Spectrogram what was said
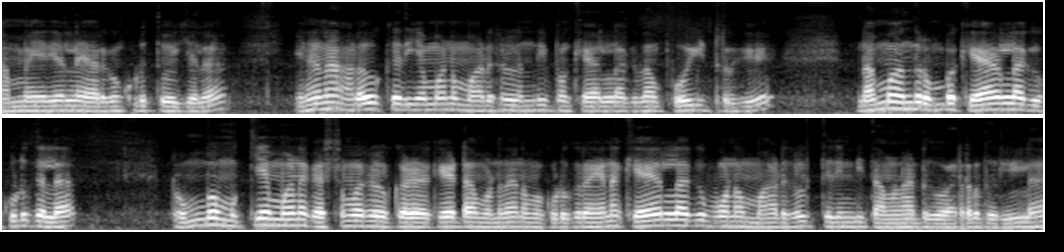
நம்ம ஏரியாவில் யாருக்கும் கொடுத்து வைக்கல. என்னென்னா அளவுக்கு அதிகமான மாடுகள் வந்து இப்போ கேரளாவுக்கு தான் போயிட்டுருக்கு. நம்ம வந்து ரொம்ப கேரளாவுக்கு கொடுக்கல. ரொம்ப முக்கியமான கஸ்டமர்கள் கேட்டால் மட்டும்தான் நம்ம கொடுக்குறோம். ஏன்னா கேரளாவுக்கு போன மாடுகள் திரும்பி தமிழ்நாட்டுக்கு வர்றது இல்லை.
